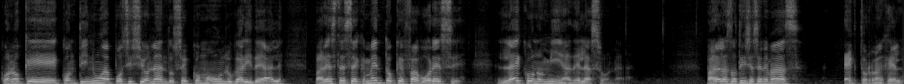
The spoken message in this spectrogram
con lo que continúa posicionándose como un lugar ideal para este segmento que favorece la economía de la zona. Para las noticias en más, Héctor Rangel.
